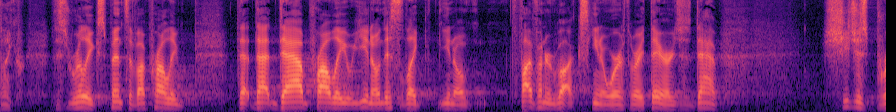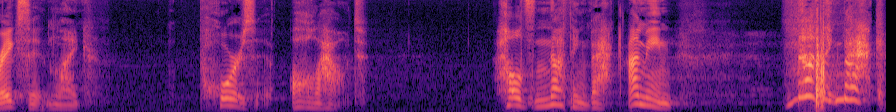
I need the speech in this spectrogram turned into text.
like, this is really expensive. I probably, that, that dab probably, you know, this is like, you know, 500 bucks, you know, worth right there, just dab. She just breaks it and like pours it all out. Holds nothing back. I mean, nothing back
